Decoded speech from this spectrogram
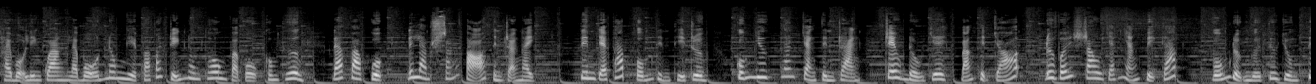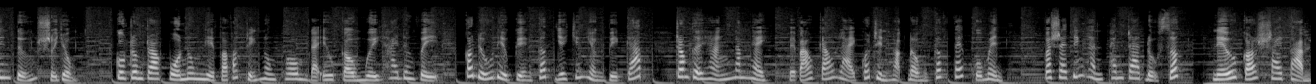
Hai bộ liên quan là Bộ Nông nghiệp và Phát triển Nông thôn và Bộ Công Thương đã vào cuộc để làm sáng tỏ tình trạng này, tìm giải pháp ổn định thị trường cũng như ngăn chặn tình trạng treo đầu dê bán thịt chó đối với rau dán nhãn Việt Gáp vốn được người tiêu dùng tin tưởng sử dụng. Cục trồng trọt Bộ Nông nghiệp và Phát triển Nông thôn đã yêu cầu 12 đơn vị có đủ điều kiện cấp giấy chứng nhận Việt Gáp trong thời hạn 5 ngày phải báo cáo lại quá trình hoạt động cấp phép của mình và sẽ tiến hành thanh tra đột xuất. Nếu có sai phạm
